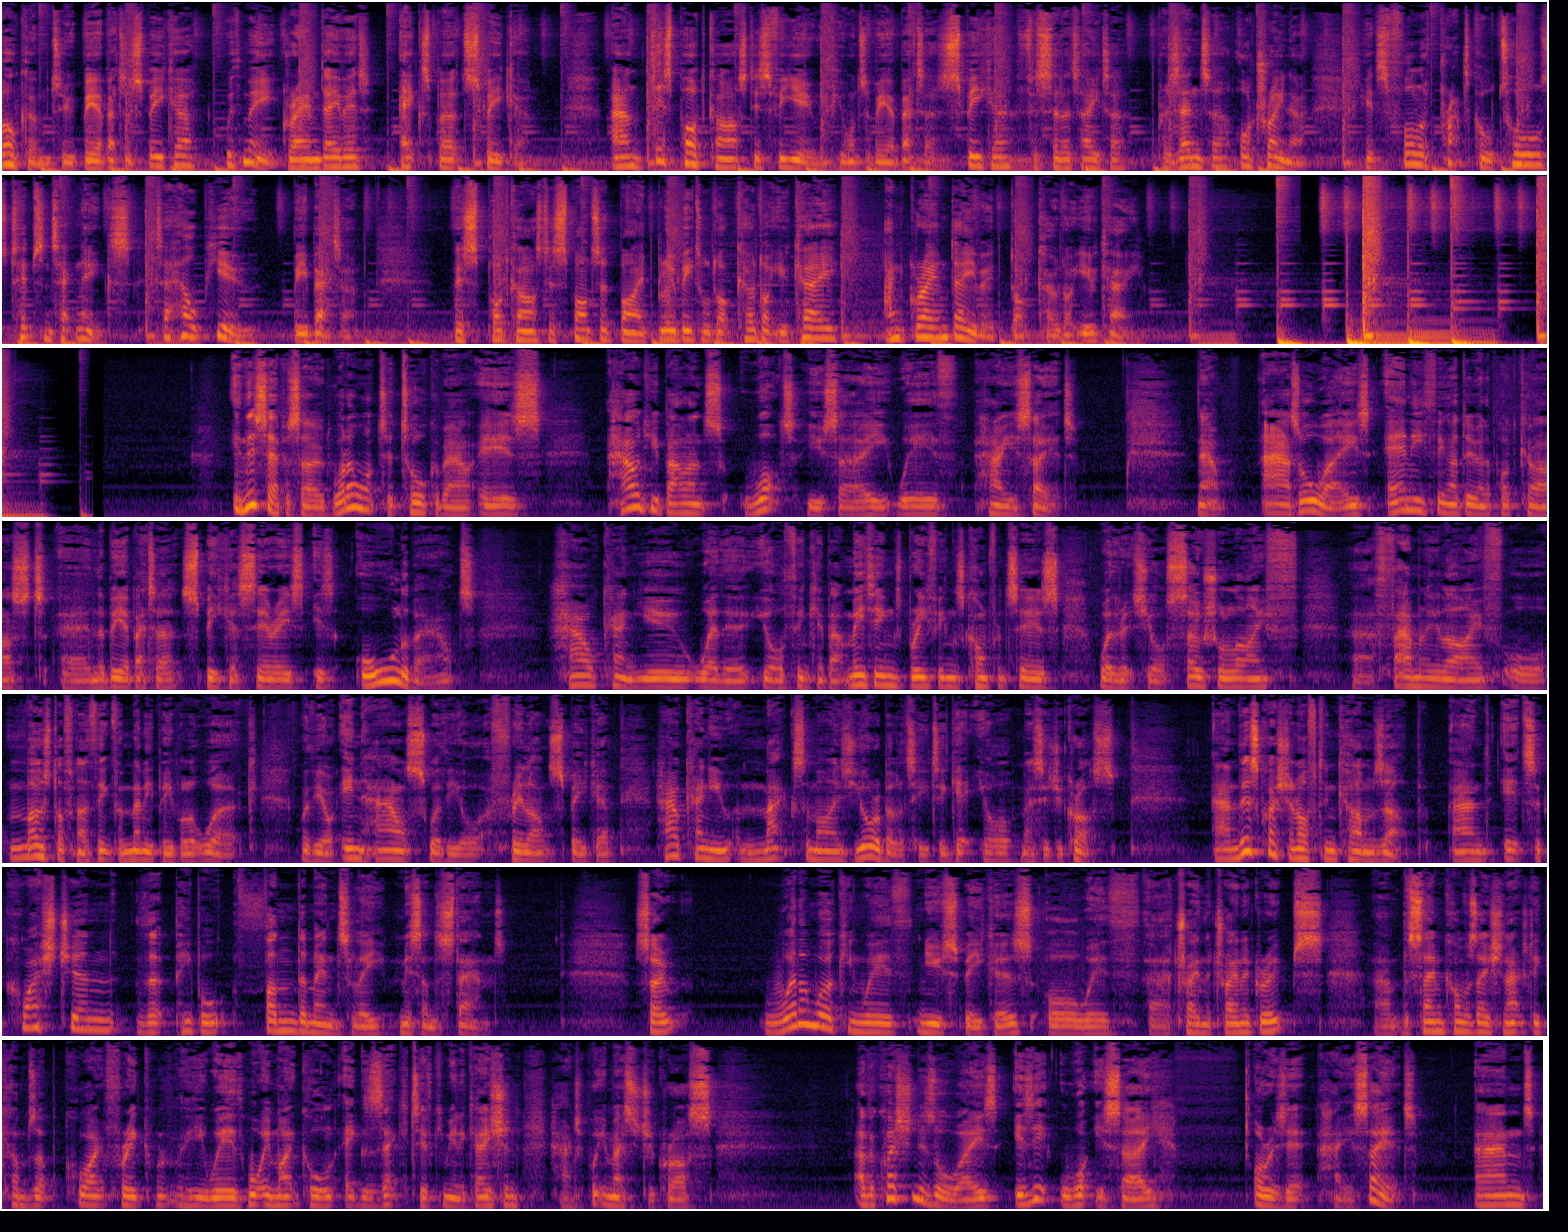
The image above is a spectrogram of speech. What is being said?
Welcome to Be a Better Speaker with me, Graham David, expert speaker. And this podcast is for you if you want to be a better speaker, facilitator, presenter, or trainer. It's full of practical tools, tips, and techniques to help you be better. This podcast is sponsored by bluebeetle.co.uk and grahamdavid.co.uk. In this episode, what I want to talk about is how do you balance what you say with how you say it? Now, as always, anything I do in the podcast, uh, in the Be a Better Speaker series, is all about how can you, whether you're thinking about meetings, briefings, conferences, whether it's your social life, uh, family life, or most often, I think for many people at work, whether you're in house, whether you're a freelance speaker, how can you maximize your ability to get your message across? And this question often comes up, and it's a question that people fundamentally misunderstand. So, when I'm working with new speakers or with uh, train the trainer groups, um, the same conversation actually comes up quite frequently with what we might call executive communication, how to put your message across. And the question is always is it what you say or is it how you say it? And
